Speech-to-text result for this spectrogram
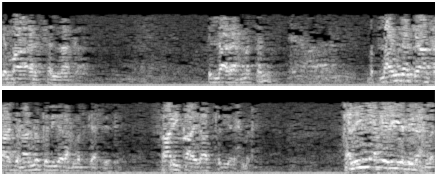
کہ ما ارسلنا کا اللہ رحمت بتلاؤں گا کہ آقا جہانوں کے لیے رحمت کیسے تھے۔ ساری کائنات کے لیے رحمت ہے۔ خلیلہ کے لیے بھی رحمت۔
